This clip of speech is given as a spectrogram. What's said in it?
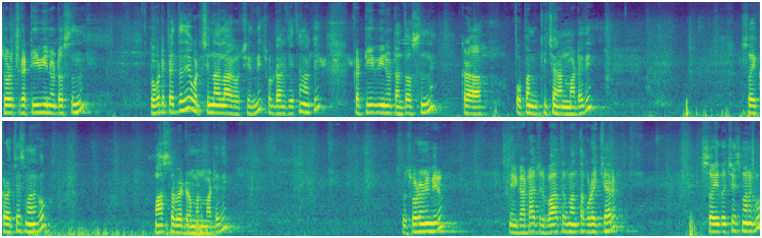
చూడొచ్చు ఇక్కడ టీవీ నోట్ వస్తుంది. ఒకటి పెద్దది ఒకటి చిన్నదిలాగా వచ్చింది. చూడడానికి అయితే నాకు ఇక్కడ టీవీ యూనిట్ అంతా వస్తుంది. ఇక్కడ ఓపెన్ కిచెన్ అనమాట ఇది. సో ఇక్కడ వచ్చేసి మనకు మాస్టర్ బెడ్రూమ్ అనమాట ఇది. సో చూడండి మీరు. దీనికి అటాచ్డ్ బాత్రూమ్ అంతా కూడా ఇచ్చారు. సో ఇది వచ్చేసి మనకు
